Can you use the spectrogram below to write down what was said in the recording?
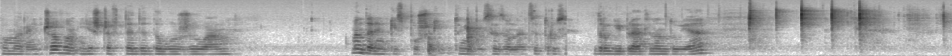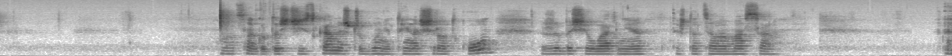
pomarańczową i jeszcze wtedy dołożyłam mandarynki z puszki, bo to nie był sezon na cytrusy. Drugi blat ląduje. Mocno go dościskamy, szczególnie tutaj na środku, żeby się ładnie też ta cała masa eh,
